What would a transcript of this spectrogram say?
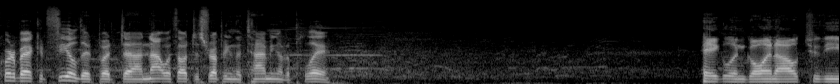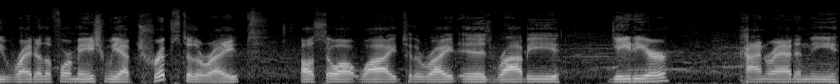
Quarterback could field it, but uh, not without disrupting the timing of the play. Hagelin going out to the right of the formation. We have trips to the right. Also out wide to the right is Robbie Gadier. Conrad in the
